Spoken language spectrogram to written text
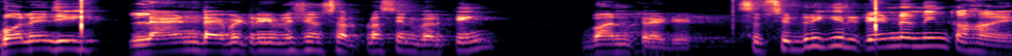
बोले जी land debit revaluation surplus in working one credit subsidiary की रिटेन अर्निंग कहाँ है?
